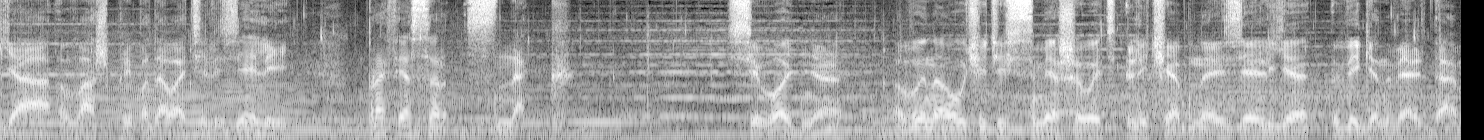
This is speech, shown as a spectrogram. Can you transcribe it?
Я ваш преподаватель зелий, профессор Снег. Сегодня вы научитесь смешивать лечебное зелье Вигенвельда.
